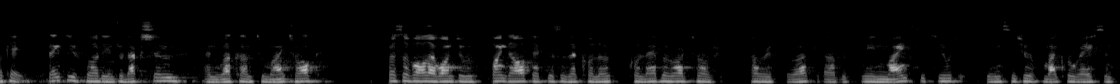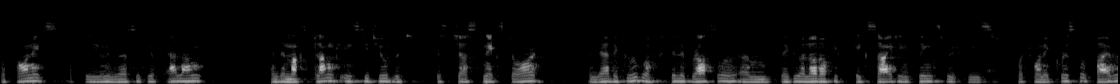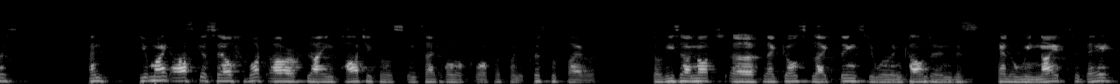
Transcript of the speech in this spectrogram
Okay, thank you for the introduction and welcome to my talk. First of all, I want to point out that this is a collaborative work uh, between my institute, the Institute of Microwaves and Photonics of the University of Erlangen, and the Max Planck Institute, which is just next door. And they're the group of Philip Russell. Um, they do a lot of exciting things with these photonic crystal fibers. And you might ask yourself, what are flying particles inside hollow core photonic crystal fiber? So these are not uh, like ghost-like things you will encounter in this Halloween night today,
